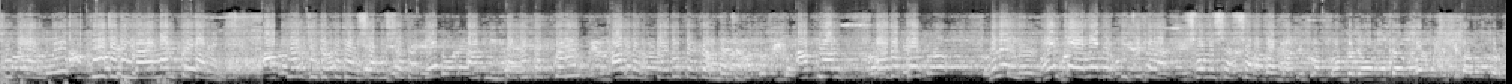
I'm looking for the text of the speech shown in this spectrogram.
সুতরাং আপনি যদি না মানতে পারেন, আপনার যদি কোথাও সমস্যা থাকে, আপনি পদত্যাগ করুন। আপনার পদত্যাগ আমরা চাই। আপনার পদত্যাগ হলেই হয়তো আমাদের কিছুটা সমস্যার সমাধান হবে। বন্ধ দেওয়ার মতো কর্মসূচি পালন করব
